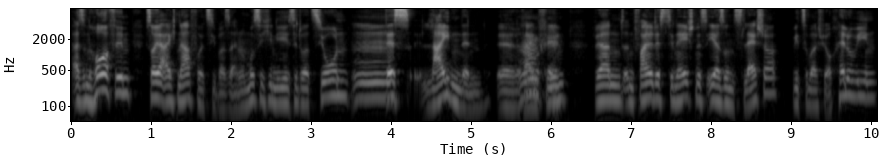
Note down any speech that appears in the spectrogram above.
also ein Horrorfilm soll ja eigentlich nachvollziehbar sein. Man muss sich in die Situation des Leidenden äh, reinfühlen. Während ein Final Destination ist eher so ein Slasher, wie zum Beispiel auch Halloween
